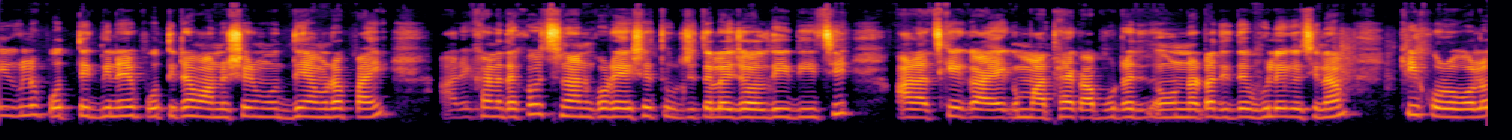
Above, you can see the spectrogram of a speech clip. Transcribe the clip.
এইগুলো প্রত্যেক দিনের প্রতিটা মানুষের মধ্যে আমরা পাই। আর এখানে দেখো স্নান করে এসে তুলসী তলায় জল দিয়ে দিয়েছি। আর আজকে গায়ে মাথায় কাপড়টা ওড়নাটা দিতে ভুলে গেছিলাম। কি করব বলো?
